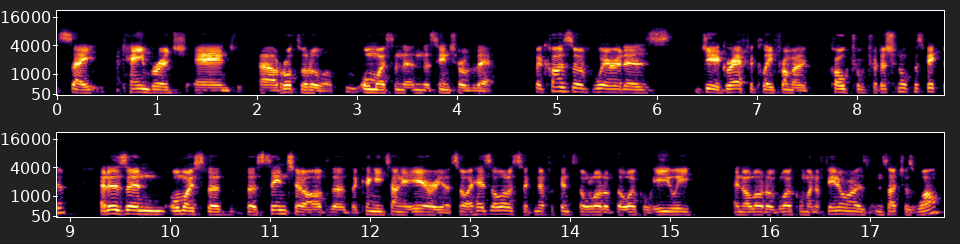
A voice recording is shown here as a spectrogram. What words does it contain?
say, Cambridge and uh, Rotorua, almost in the, in the center of that. Because of where it is geographically from a cultural traditional perspective, it is in almost the, the center of the, the Kingitanga area. So it has a lot of significance to a lot of the local iwi and a lot of local mana and such as well,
